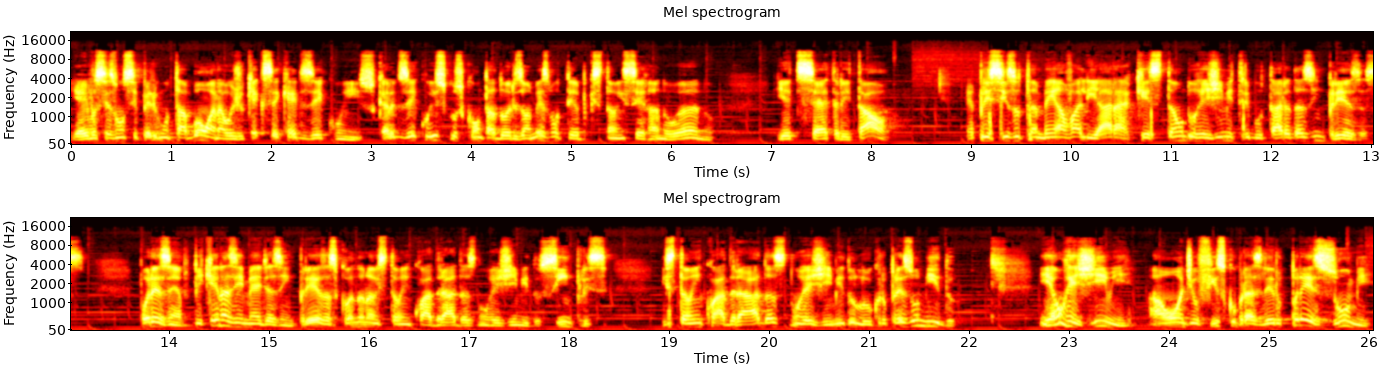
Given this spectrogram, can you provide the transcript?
E aí vocês vão se perguntar, bom, Araújo, o que, é que você quer dizer com isso? Quero dizer com isso que os contadores, ao mesmo tempo que estão encerrando o ano e etc e tal, é preciso também avaliar a questão do regime tributário das empresas. Por exemplo, pequenas e médias empresas, quando não estão enquadradas no regime do simples, estão enquadradas no regime do lucro presumido. E é um regime onde o fisco brasileiro presume,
